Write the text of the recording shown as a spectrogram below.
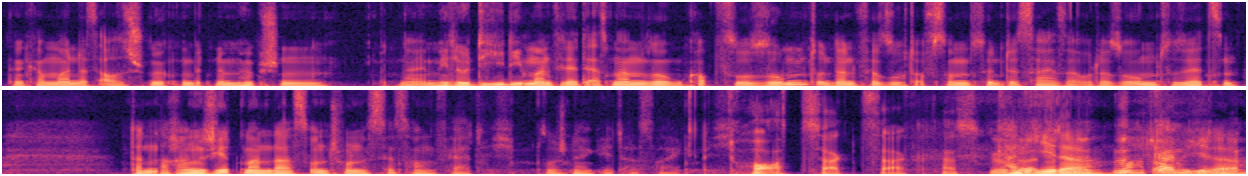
Dann kann man das ausschmücken mit einem hübschen, mit einer Melodie, die man vielleicht erstmal so im Kopf so summt und dann versucht auf so einem Synthesizer oder so umzusetzen. Dann arrangiert man das und schon ist der Song fertig. So schnell geht das eigentlich. Oh, zack, zack. Hast du Kann gehört? jeder, macht auch Kann jeder.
